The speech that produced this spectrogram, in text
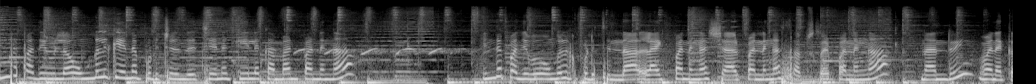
இந்த பதிவில் உங்களுக்கு என்ன பிடிச்சிருந்துச்சுன்னு கீழே கமெண்ட் பண்ணுங்கள் இந்த பதிவு உங்களுக்கு பிடிச்சிருந்தா லைக் பண்ணுங்கள் ஷேர் பண்ணுங்கள் சப்ஸ்கிரைப் பண்ணுங்கள் நன்றி வணக்கம்.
